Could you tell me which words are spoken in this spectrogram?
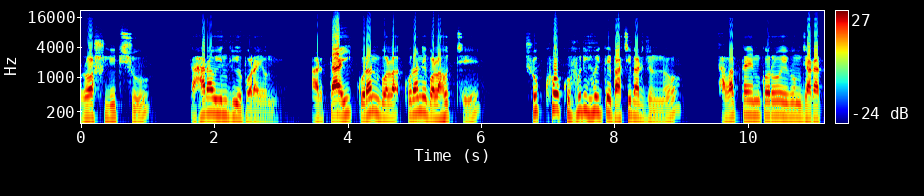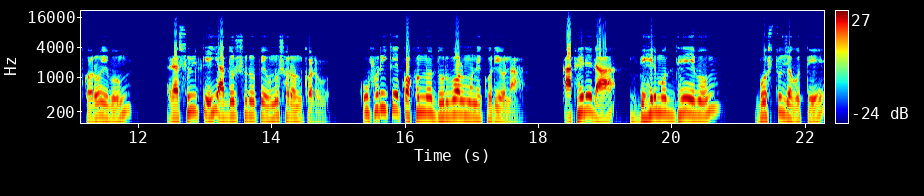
রস লিপসু, তাহারাও ইন্দ্রিয় পরায়ণ। আর তাই কোরআন বলা, কোরআনে বলা হচ্ছে, সূক্ষ্ম কুফুরি হইতে বাঁচিবার জন্য সালাদ কায়েম করো এবং জাগাত করো এবং রাসূলকেই আদর্শরূপে অনুসরণ করো। কুফুরিকে কখনো দুর্বল মনে করিও না। কাফেরেরা দেহের মধ্যে এবং বস্তু জগতে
